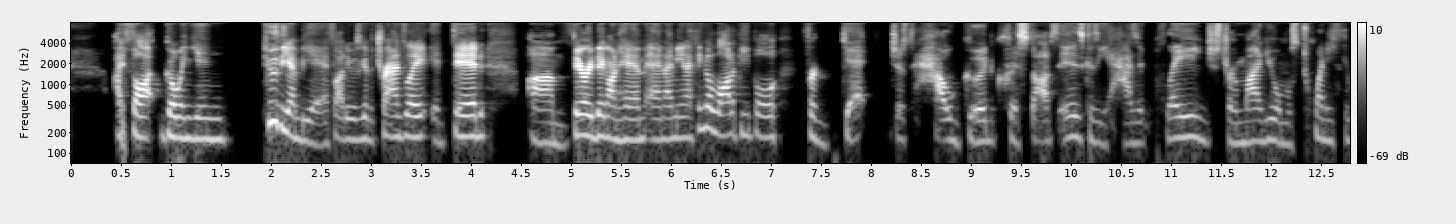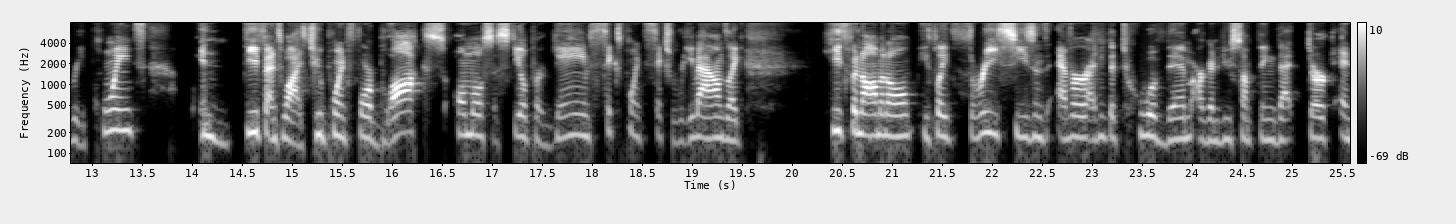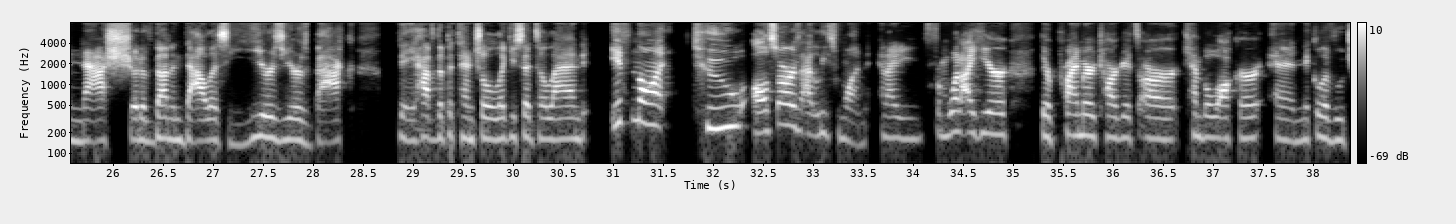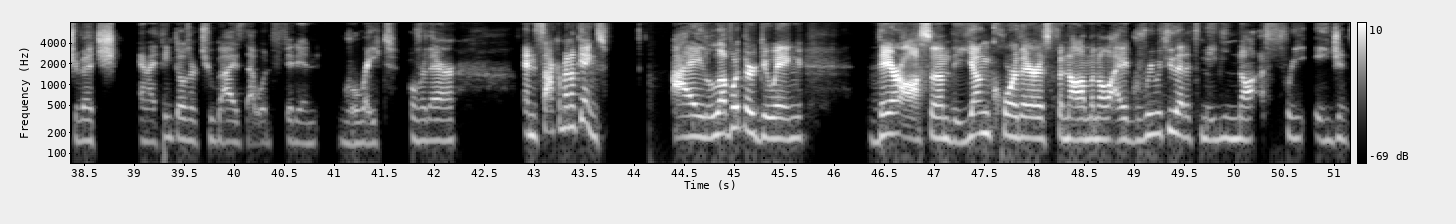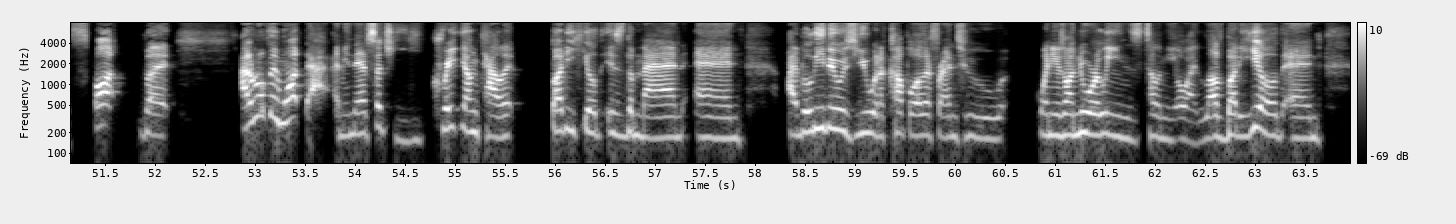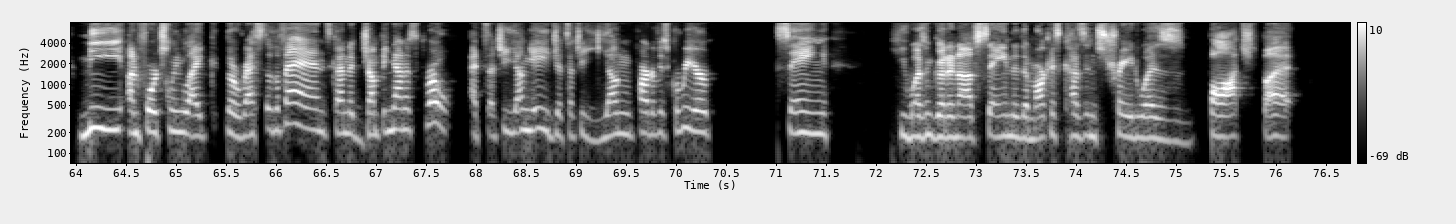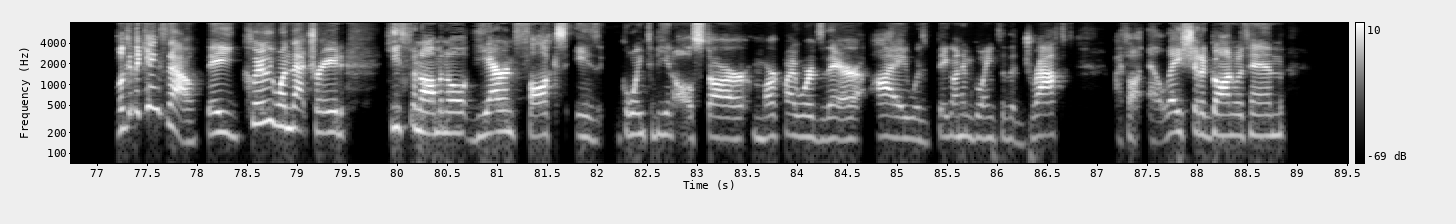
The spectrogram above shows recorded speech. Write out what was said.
I thought going in to the NBA. I thought he was going to translate. It did. Um, very big on him, and I mean, I think a lot of people forget just how good Kristaps is because he hasn't played. Just to remind you, almost 23 points in defense wise 2.4 blocks almost a steal per game 6.6 rebounds like he's phenomenal. He's played three seasons ever. I think the two of them are going to do something that dirk and nash should have done in dallas years years back. They have the potential like you said to land if not two all-stars at least one. And i from what i hear their primary targets are kemba walker and nikola vucevic and i think those are two guys that would fit in great over there. And sacramento kings I love what they're doing. They're awesome. The young core there is phenomenal. I agree with you that it's maybe not a free agent spot, but I don't know if they want that. I mean, they have such great young talent. Buddy Hield is the man. And I believe it was you and a couple other friends who, when he was on New Orleans, telling me, oh, I love Buddy Hield. And me, unfortunately, like the rest of the fans, kind of jumping down his throat at such a young age, at such a young part of his career, saying he wasn't good enough, saying that the DeMarcus Cousins trade was botched. But look at the Kings now. They clearly won that trade. He's phenomenal. De'Aaron Fox is going to be an all star. Mark my words there. I was big on him going to the draft. I thought LA should have gone with him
